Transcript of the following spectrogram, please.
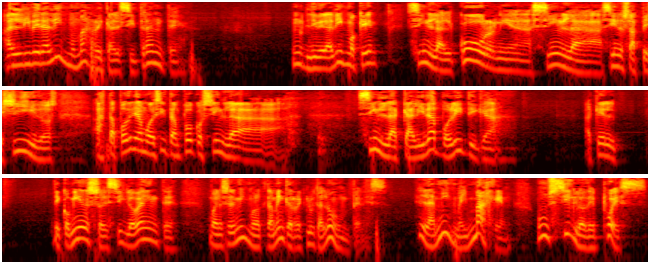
al liberalismo más recalcitrante. Un liberalismo que, sin la alcurnia, sin, la, sin los apellidos, hasta podríamos decir tampoco sin la, sin la calidad política, aquel de comienzo del siglo XX, bueno, es el mismo también que recluta Lumpenes. Es la misma imagen, un siglo después.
